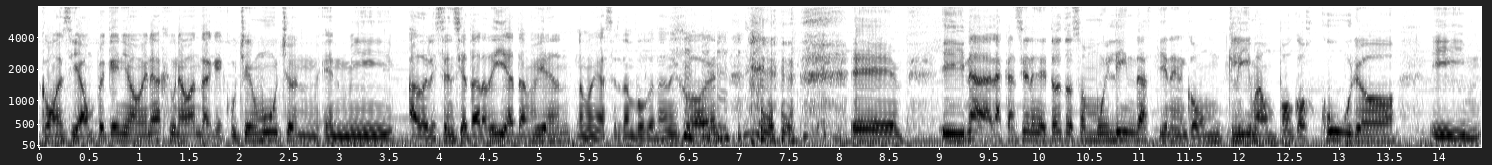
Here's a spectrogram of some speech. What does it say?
como decía, un pequeño homenaje, una banda que escuché mucho en, mi adolescencia tardía también, no me voy a hacer tampoco tan de joven. Eh, y nada, las canciones de Toto son muy lindas, tienen como un clima un poco oscuro. Y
